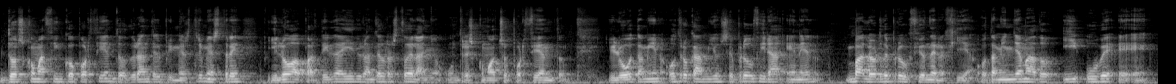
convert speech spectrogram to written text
2,5% durante el primer trimestre y luego a partir de ahí durante el resto del año un 3,8%. Y luego también otro cambio se producirá en el valor de producción de energía, o también llamado IVEE, e,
